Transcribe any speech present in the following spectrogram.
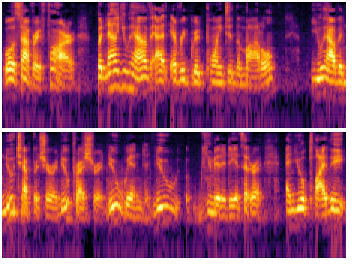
Well, it's not very far, but now you have at every grid point in the model, you have a new temperature, a new pressure, a new wind, a new humidity, etc., and you apply the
